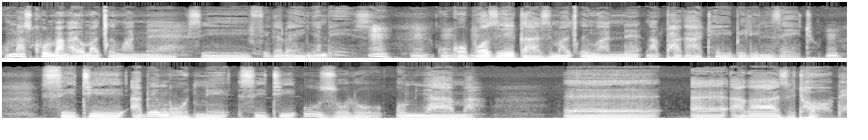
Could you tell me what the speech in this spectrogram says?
uma sikhuluma ngayo macingwane sifikelwa inyembezi kugobhoza igazi macingwane ngaphakathi ezibilini zethu. Sithi abengoni sithi uzulu omnyama eh eh, akazithobe.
